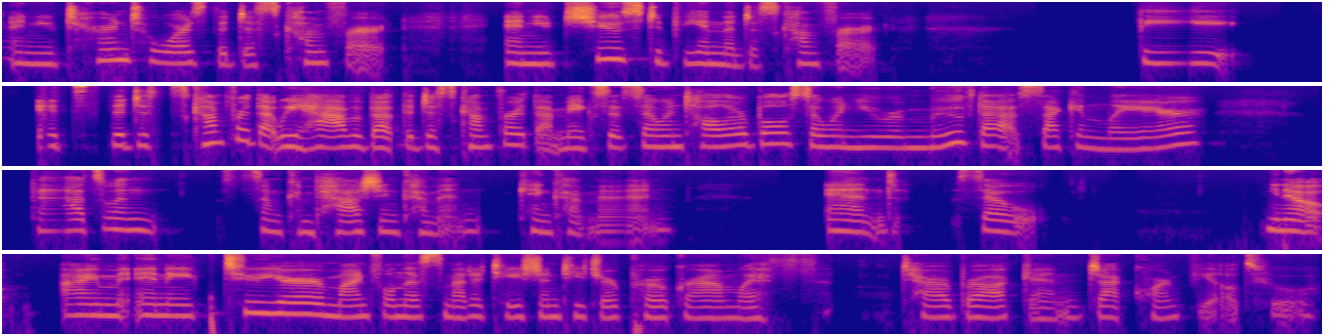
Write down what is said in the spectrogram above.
and you turn towards the discomfort and you choose to be in the discomfort the it's the discomfort that we have about the discomfort that makes it so intolerable. So when you remove that second layer, that's when some compassion come in can come in. And so you know, I'm in a 2-year mindfulness meditation teacher program with Tara Brach and Jack Kornfield who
